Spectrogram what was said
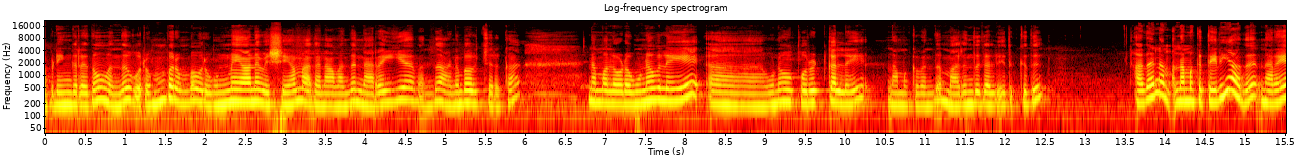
அப்படிங்கிறதும் வந்து ரொம்ப ரொம்ப ஒரு உண்மையான விஷயம். அதை நான் வந்து நிறைய வந்து அனுபவிச்சிருக்கேன். நம்மளோட உணவுலேயே உணவுப் பொருட்கள்லேயே நமக்கு வந்து மருந்துகள் இருக்குது. அதை நம் நமக்கு தெரியாது. நிறைய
